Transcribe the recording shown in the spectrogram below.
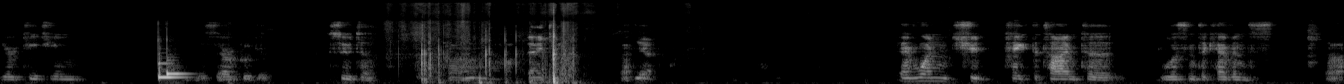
you're teaching the Sariputta Sutta. Um, Thank you. Yeah. Everyone should take the time to listen to Kevin's uh,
